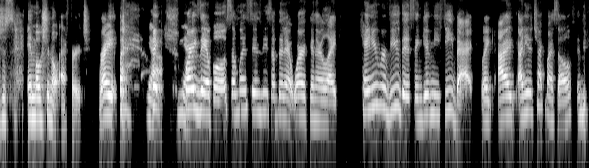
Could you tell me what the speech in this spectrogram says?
just emotional effort, right? Yeah. like, yeah. For example, someone sends me something at work and they're like, can you review this and give me feedback like i i need to check myself and be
